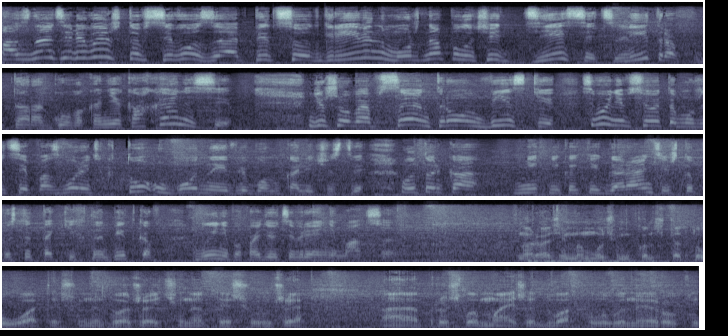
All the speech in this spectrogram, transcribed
А знаете ли вы, что всего за 500 гривен можно получить 10 литров дорогого коньяка Хеннесси? Дешевый абсент, ром, виски. Сегодня все это может себе позволить кто угодно и в любом количестве. Вот только нет никаких гарантий, что после таких напитков вы не попадете в реанимацию. Наразі ми можемо констатувати, що незважаючи на те, що вже а, пройшло майже два з половиною роки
